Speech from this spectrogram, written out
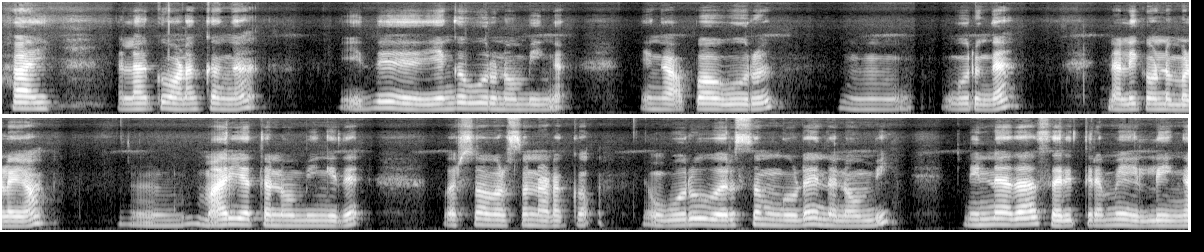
ஹாய் எல்லாருக்கும் வணக்கங்க. இது எங்கள் ஊர் நோம்பிங்க. எங்கள் அப்பா ஊர் ஊருங்க. நல்லிக்கொண்டம்பாளையம் ம், மாரியத்த நோம்பிங்க இது. வருஷம் வருஷம் நடக்கும். ஒரு வருஷம் கூட இந்த நோம்பி நின்னதாக சரித்திரமே இல்லைங்க.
